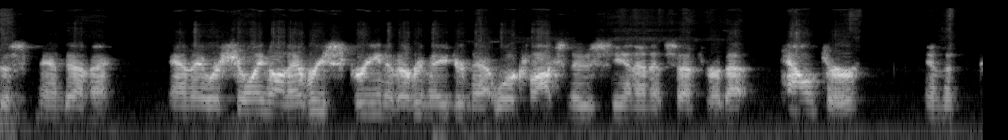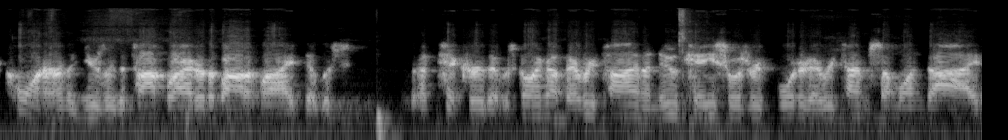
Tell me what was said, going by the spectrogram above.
this pandemic, and they were showing on every screen of every major network, Fox News, CNN, et cetera, that counter in the corner, that usually the top right or the bottom right, that was a ticker that was going up every time a new case was reported, every time someone died.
